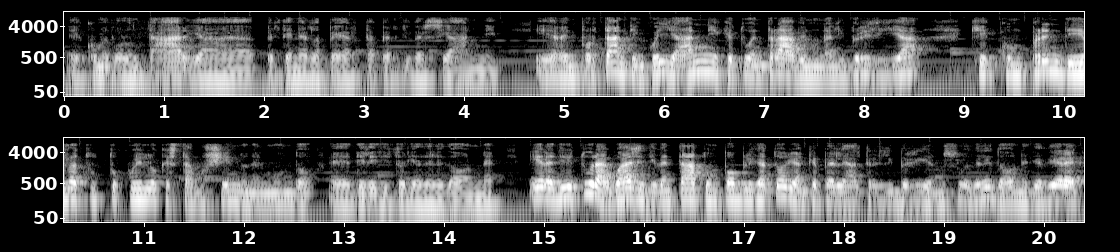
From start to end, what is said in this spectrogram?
eh, come volontaria eh, per tenerla aperta per diversi anni. Era importante in quegli anni che tu entravi in una libreria che comprendeva tutto quello che stava uscendo nel mondo dell'editoria delle donne. Era addirittura quasi diventato un po' obbligatorio anche per le altre librerie, non solo delle donne, di avere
